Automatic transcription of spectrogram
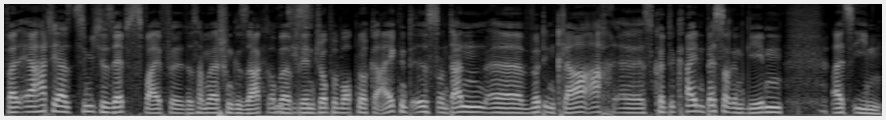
Weil er hatte ja ziemliche Selbstzweifel, das haben wir ja schon gesagt, ob er für den Job überhaupt noch geeignet ist. Und dann äh, wird ihm klar, ach, äh, es könnte keinen besseren geben als ihm.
